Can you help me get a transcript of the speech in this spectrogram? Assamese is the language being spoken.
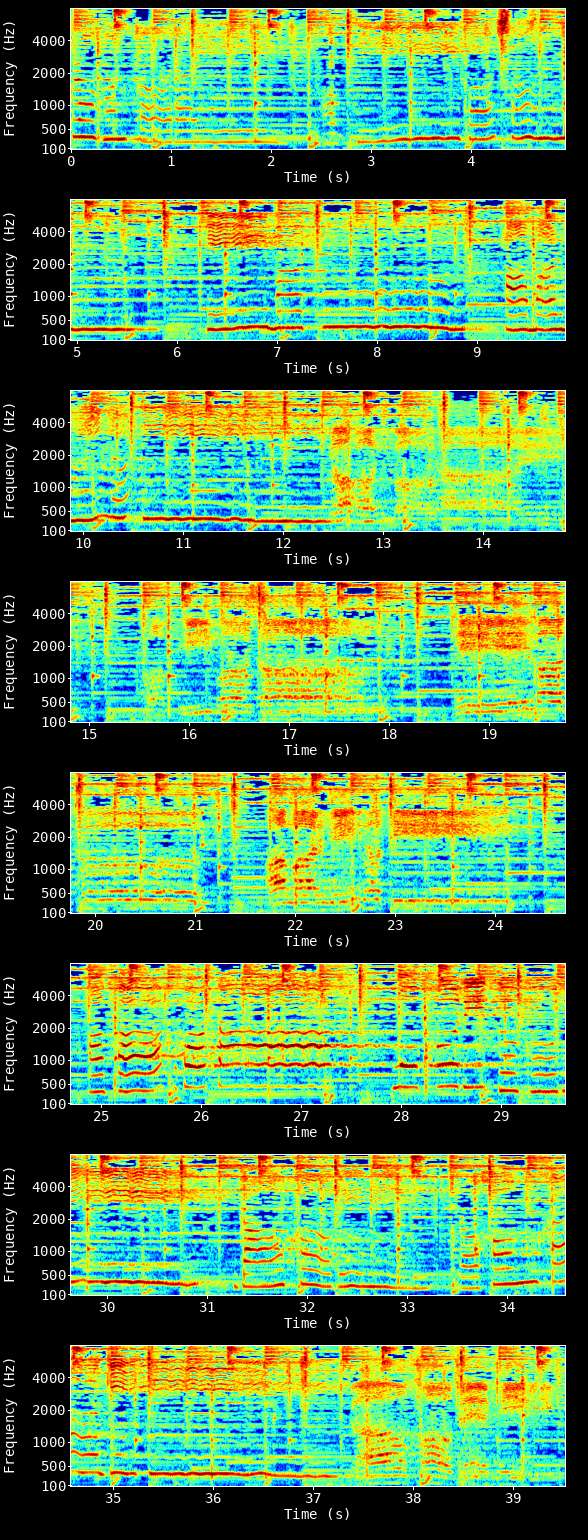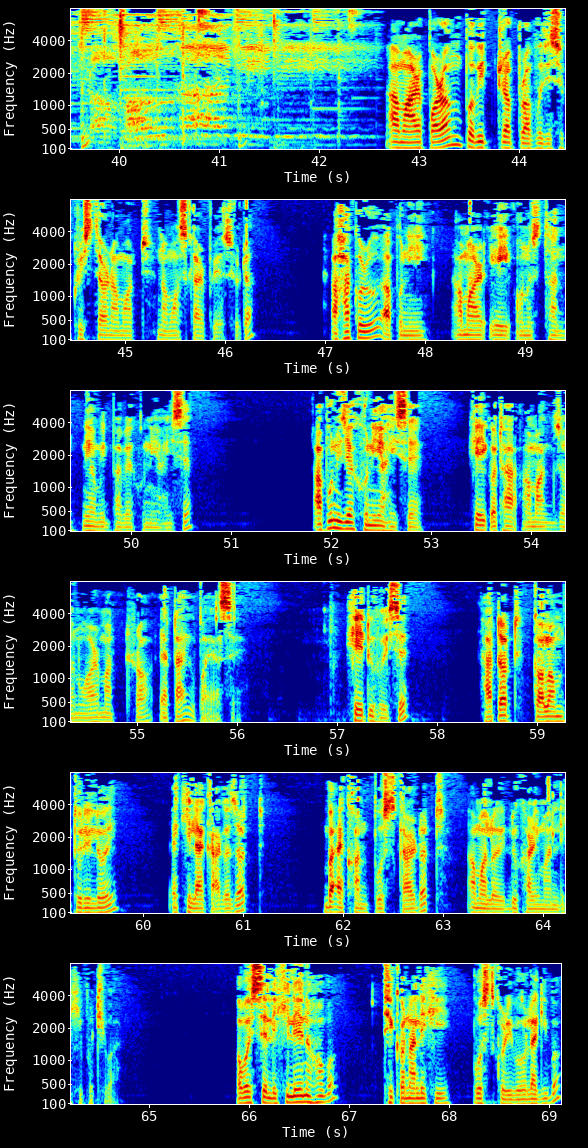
গ্ৰহণ কৰাই ভক্তি বচন আমাৰ পৰম পবিত্ৰ প্ৰভু যীশুখ্ৰীষ্টৰ নামত নমস্কাৰ প্ৰিয় শ্ৰোতা। আশা কৰো আপুনি আমাৰ এই অনুষ্ঠান নিয়মিতভাৱে শুনি আহিছে। আপুনি যে শুনি আহিছে সেই কথা আমাক জনোৱাৰ মাত্ৰ এটাই উপায় আছে। সেইটো হৈছে হাতত কলম তুলি লৈ এখিলা কাগজত বা এখন পোষ্টকাৰ্ডত আমালৈ দুষাৰিমান লিখি পঠিওৱা। অৱশ্যে লিখিলেই নহ'ব ঠিকনা লিখি পোষ্ট কৰিবও লাগিব।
